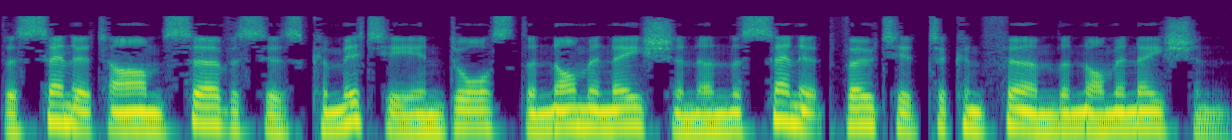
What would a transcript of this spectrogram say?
the Senate Armed Services Committee endorsed the nomination and the Senate voted to confirm the nomination.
